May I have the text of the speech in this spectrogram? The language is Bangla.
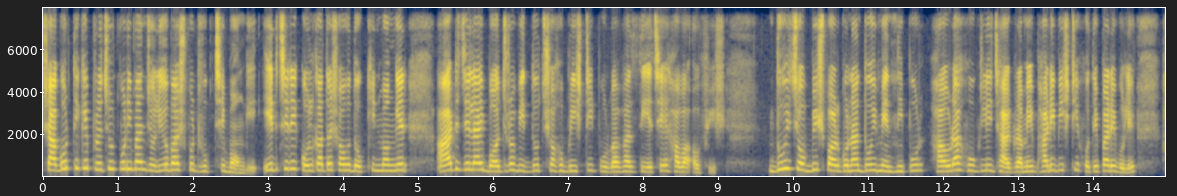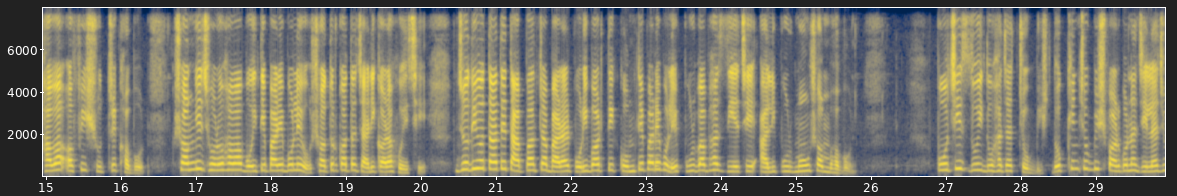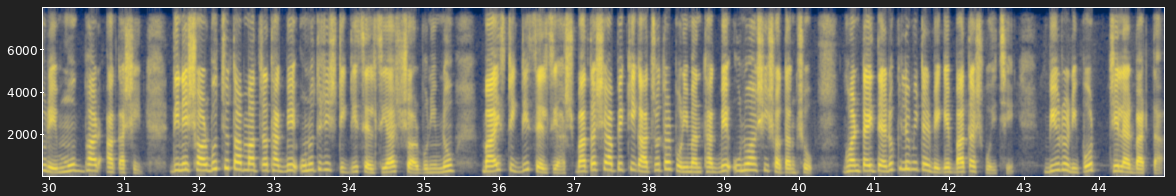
সাগর থেকে প্রচুর পরিমাণ জলীয় বাষ্প ঢুকছে বঙ্গে। এর জেরে কলকাতা সহ দক্ষিণবঙ্গের আট জেলায় বজ্র বিদ্যুৎ সহ বৃষ্টির পূর্বাভাস দিয়েছে হাওয়া অফিস। দুই চব্বিশ পরগনা, দুই মেদিনীপুর, হাওড়া, হুগলি, ঝাড়গ্রামে ভারী বৃষ্টি হতে পারে বলে হাওয়া অফিস সূত্রে খবর। সঙ্গে ঝোড়ো হাওয়া বইতে পারে বলেও সতর্কতা জারি করা হয়েছে। যদিও তাতে তাপমাত্রা বাড়ার পরিবর্তে কমতে পারে বলে পূর্বাভাস দিয়েছে আলিপুর মৌসম ভবন। পঁচিশ দুই দু দক্ষিণ চব্বিশ পরগনা জেলা জুড়ে মুখ ভার আকাশের। দিনের সর্বোচ্চ তাপমাত্রা থাকবে উনত্রিশ ডিগ্রি সেলসিয়াস, সর্বনিম্ন বাইশ ডিগ্রি সেলসিয়াস। বাতাসে আপেক্ষিক আর্দ্রতার পরিমাণ থাকবে উনআশি শতাংশ। ঘন্টায় তেরো কিলোমিটার বেগে বাতাস বইছে। ব্যুরো রিপোর্ট, জেলার বার্তা।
